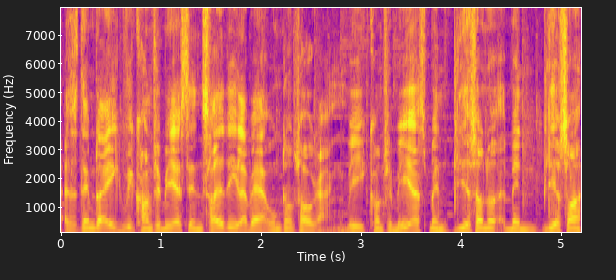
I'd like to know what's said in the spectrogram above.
Altså dem, der ikke vil konfirmeres, det er en tredjedel af hver ungdomsårgang, vil ikke konfirmeres, men bliver så, no- men bliver så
